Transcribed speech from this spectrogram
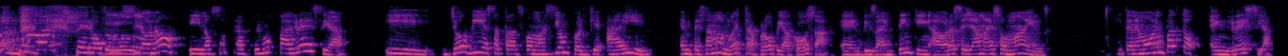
pero funcionó y nosotras fuimos para Grecia y yo vi esa transformación porque ahí empezamos nuestra propia cosa en Design Thinking, ahora se llama eso Mind, y tenemos un impacto en Grecia,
